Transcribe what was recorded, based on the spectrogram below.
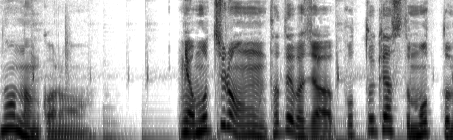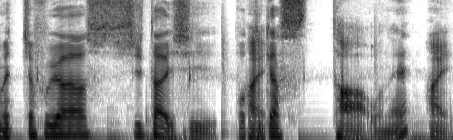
なんなんかな。いやもちろん例えばじゃあポッドキャストもっとめっちゃ増やしたいしポッドキャスターをね、はい。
